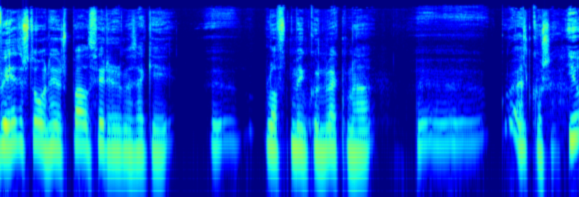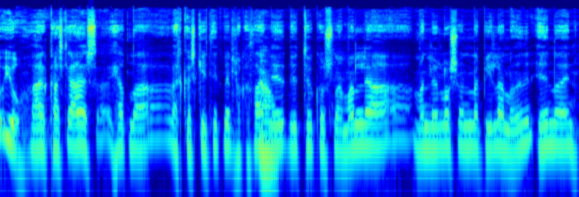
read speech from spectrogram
viðstofan hefur spáð fyrir um að það ekki loftmengun vegna uh, eldgósa? Jú, jú, það er kannski aðeins hérna, verkarskipning með hlokka. Það við, við tökum svona mannlega, mannlega losjónuna bílan og yðnaðin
